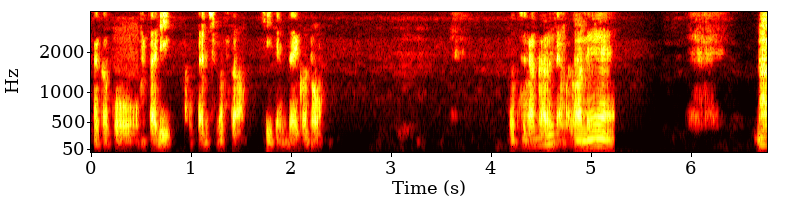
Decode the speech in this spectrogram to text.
なんかこう、二人あったりしますか？聞いてみたいこと。どちらからでもかね。や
